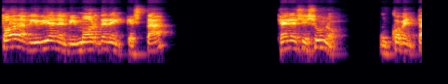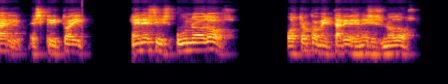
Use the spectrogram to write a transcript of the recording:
toda la Biblia en el mismo orden en que está. Génesis 1, un comentario escrito ahí. Génesis 1, 2, otro comentario de Génesis 1, 2.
